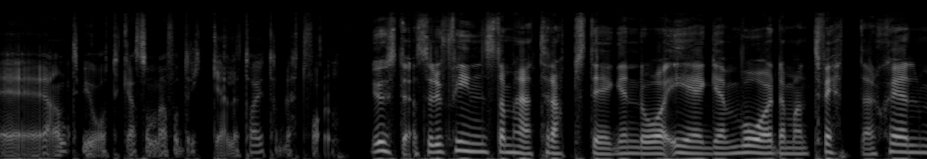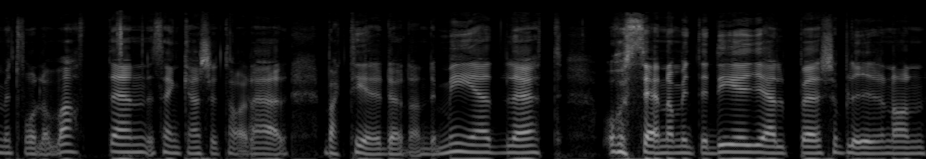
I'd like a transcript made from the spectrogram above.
eh, antibiotika som man får dricka eller ta i tablettform? Just det, så det finns de här trappstegen då, egenvård där man tvättar själv med tvål och vatten, sen kanske tar det här bakteriedödande medlet och sen om inte det hjälper så blir det någon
